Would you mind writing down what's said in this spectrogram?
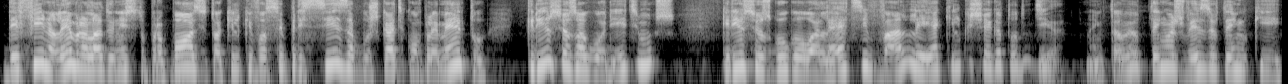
Defina, lembra lá do início do propósito, aquilo que você precisa buscar de complemento? Crie os seus algoritmos, crie os seus Google Alerts e vá ler aquilo que chega todo dia. Então eu tenho às vezes eu tenho que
